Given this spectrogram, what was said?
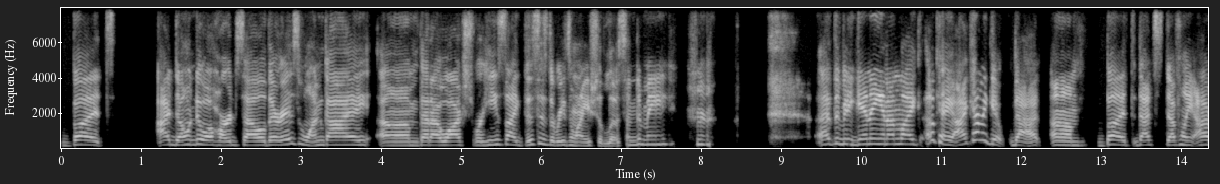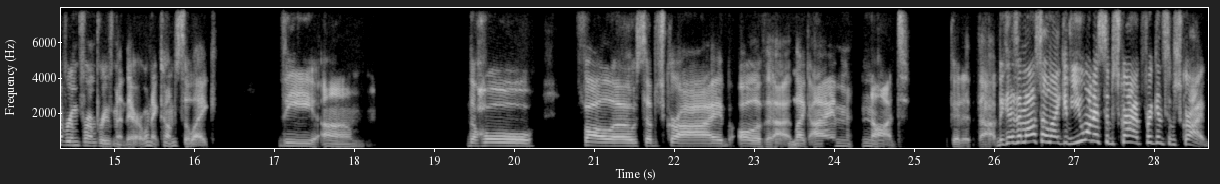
but I don't do a hard sell. There is one guy um that I watched where he's like, this is the reason why you should listen to me. at the beginning and I'm like, okay, I kind of get that. Um, but that's definitely I have room for improvement there when it comes to like the um the whole follow, subscribe, all of that. Mhm. Like I'm not good at that. Because I'm also like if you want to subscribe, freaking subscribe.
